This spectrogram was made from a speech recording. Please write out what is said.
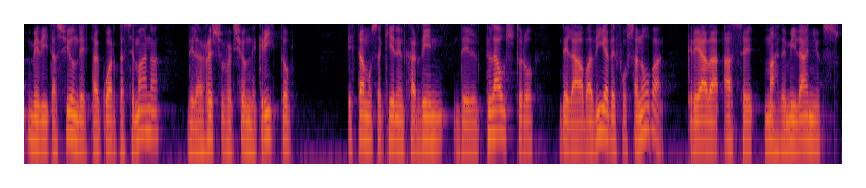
meditación de esta cuarta semana de la resurrección de Cristo. Estamos aquí en el jardín del claustro de la abadía de Fosanova, creada hace más de mil años.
